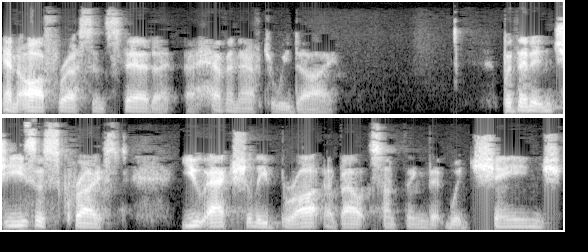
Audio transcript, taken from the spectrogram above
and offer us instead a, a heaven after we die. But that in Jesus Christ, you actually brought about something that would change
